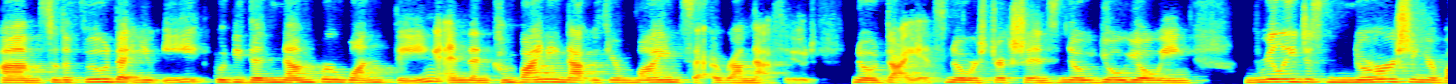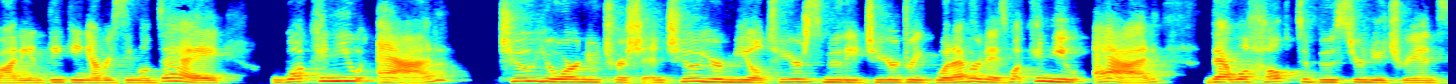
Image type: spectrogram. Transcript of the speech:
um, so the food that you eat would be the number one thing. And then combining that with your mindset around that food. No diets, no restrictions, no yo-yoing, really just nourishing your body and thinking every single day, what can you add to your nutrition, to your meal, to your smoothie, to your drink, whatever it is, what can you add that will help to boost your nutrients,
